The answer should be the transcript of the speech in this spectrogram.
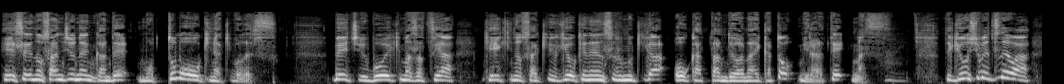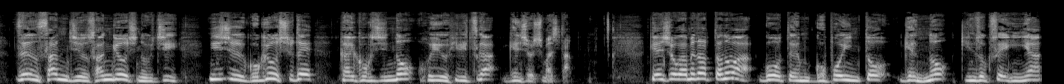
平成の30年間で最も大きな規模です。米中貿易摩擦や景気の先行きを懸念する向きが多かったんではないかと見られています。で業種別では全33業種のうち25業種で外国人の保有比率が減少しました。減少が目立ったのは5.5ポイント減の金属製品や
